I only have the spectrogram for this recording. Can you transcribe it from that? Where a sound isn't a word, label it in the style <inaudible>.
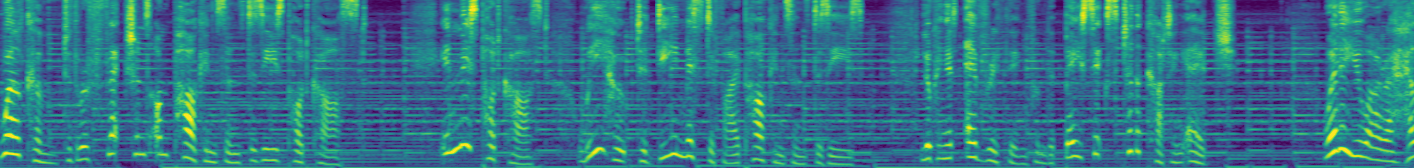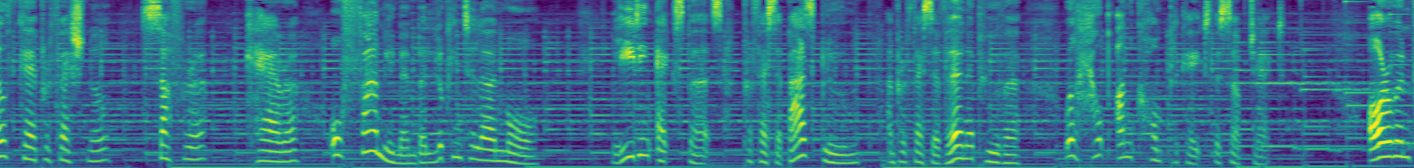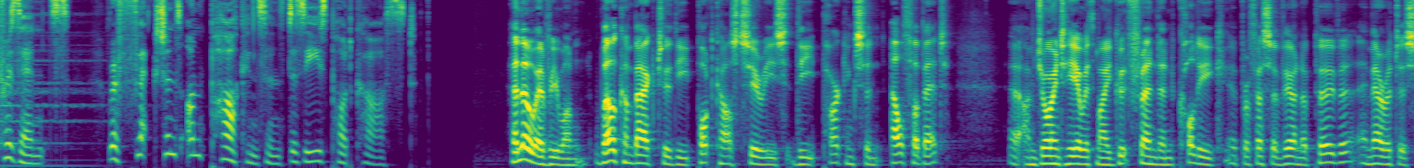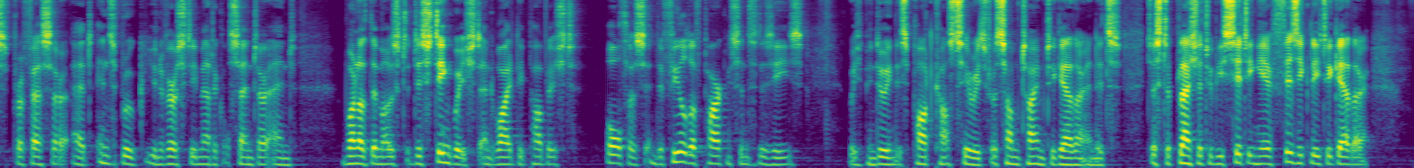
Welcome to the Reflections on Parkinson's Disease podcast. In this podcast, we hope to demystify Parkinson's disease, looking at everything from the basics to the cutting edge. Whether you are a healthcare professional, sufferer, carer, or family member looking to learn more, leading experts Professor Bas Bloem and Professor Werner Poewe will help uncomplicate the subject. Oruen presents Reflections on Parkinson's Disease podcast. Hello, everyone. Welcome back to the podcast series, The Parkinson Alphabet. Uh, I'm joined here with my good friend and colleague, uh, Professor Werner Poewe, Emeritus Professor at Innsbruck University Medical Center and one of the most distinguished and widely published authors in the field of Parkinson's disease. We've been doing this podcast series for some time together, and it's just a pleasure to be sitting here physically together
